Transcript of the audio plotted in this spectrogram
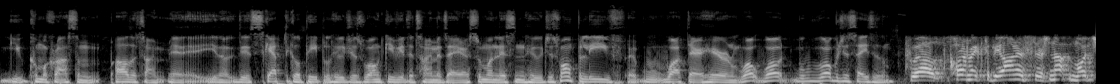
you come across them all the time. Uh, you know, the skeptical people who just won't give you the time of day, or someone listening who just won't believe what they're hearing. What what what would you say to them? Well, Cormac, to be honest, there's not much.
